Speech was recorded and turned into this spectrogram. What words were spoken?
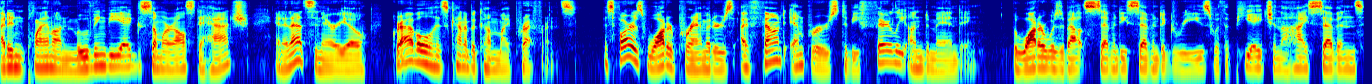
I didn't plan on moving the eggs somewhere else to hatch, and in that scenario, gravel has kind of become my preference. As far as water parameters, I've found emperors to be fairly undemanding. The water was about 77 degrees with a pH in the high 7s,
